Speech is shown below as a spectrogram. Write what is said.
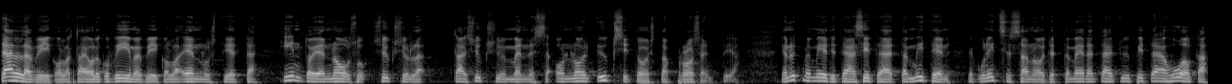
tällä viikolla tai oliko viime viikolla ennusti, että hintojen nousu syksyllä tai syksyyn mennessä on noin 11 prosenttia. Ja nyt me mietitään sitä, että miten, ja kun itse sanoit, että meidän täytyy pitää huolta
